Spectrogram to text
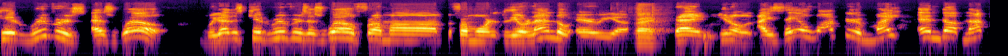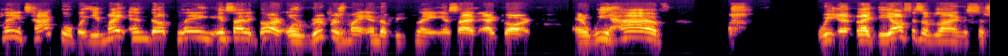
kid Rivers as well. We got this kid Rivers as well from um from or, the Orlando area. Right. That you know Isaiah Walker might end up not playing tackle, but he might end up playing inside a guard, or Rivers might end up be playing inside at guard. And we have we uh, like the offensive line is such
